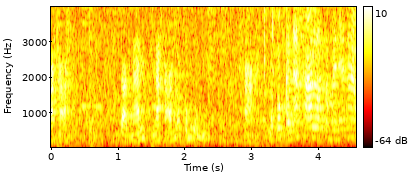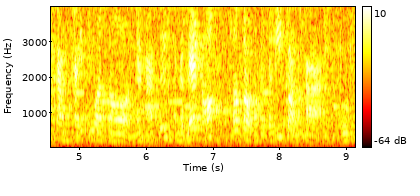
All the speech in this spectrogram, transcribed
นะคะ จากนั้นนะคะเราก็หมุนอะแล้วก็ไปนะคะเราจะมาแนะนำการใช้ตัวซอนะคะ ซึ่งอันดับแรกเนาะเราต่อกับแบตเตอรี่ก่อนค่ะโอเค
